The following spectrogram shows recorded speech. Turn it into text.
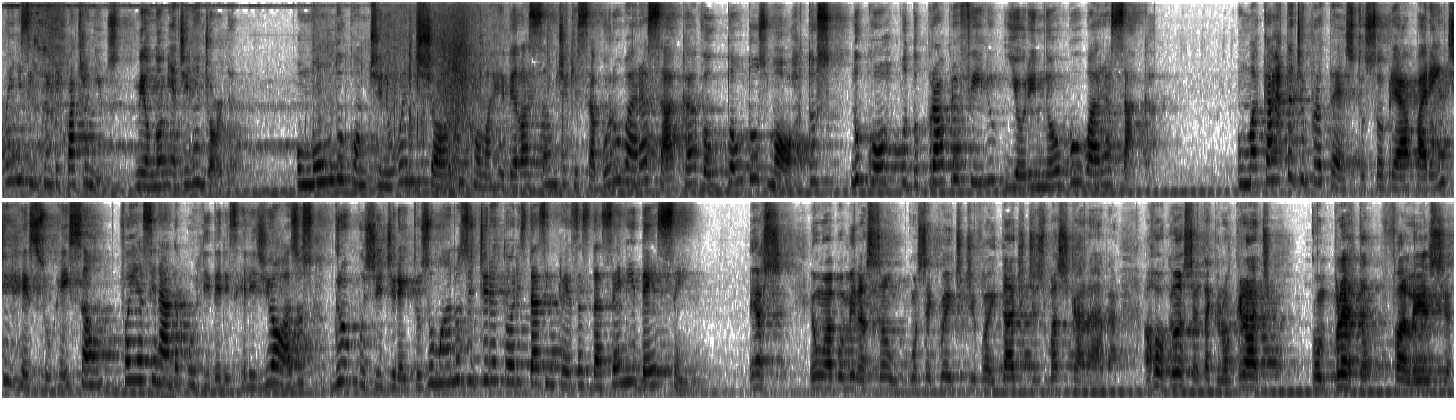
Ao N54 News. Meu nome é Dylan Jordan. O mundo continua em choque com a revelação de que Saburo Arasaka voltou dos mortos no corpo do próprio filho Yorinobu Arasaka. Uma carta de protesto sobre a aparente ressurreição foi assinada por líderes religiosos, grupos de direitos humanos e diretores das empresas da ZND-100. Essa é uma abominação consequente de vaidade desmascarada, arrogância tecnocrática, completa falência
